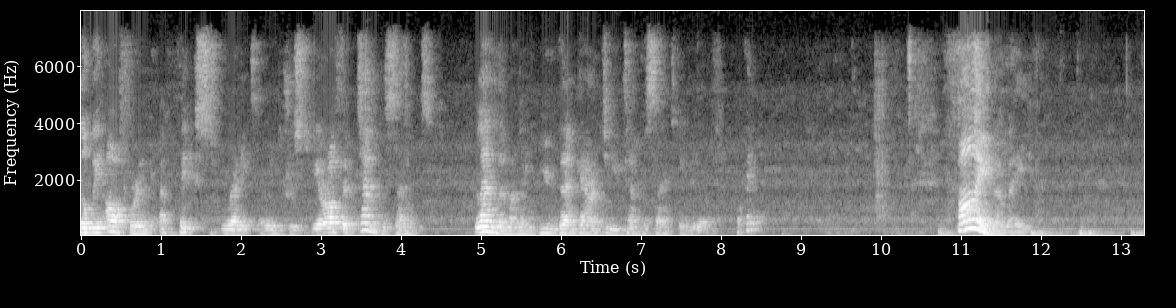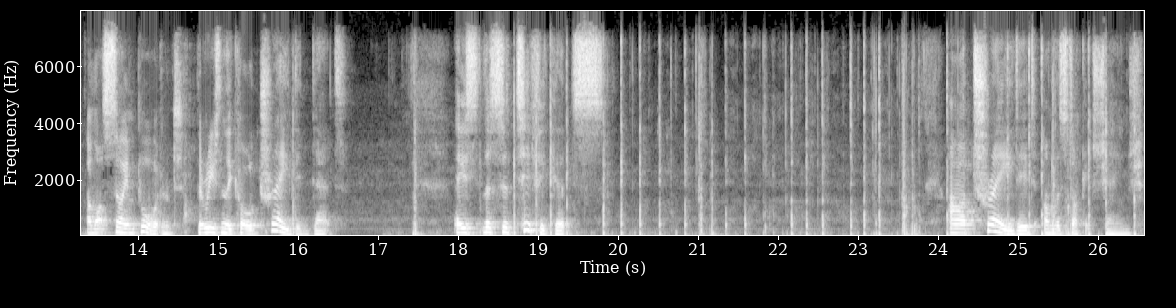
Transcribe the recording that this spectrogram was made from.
they'll be offering a fixed rate of interest. You're offered 10%, lend the money, you then guarantee 10% in end. Okay? Finally, and what's so important, the reason they call traded debt is the certificates are traded on the stock exchange.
